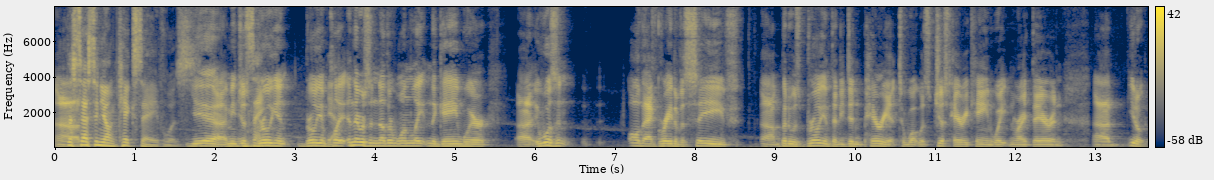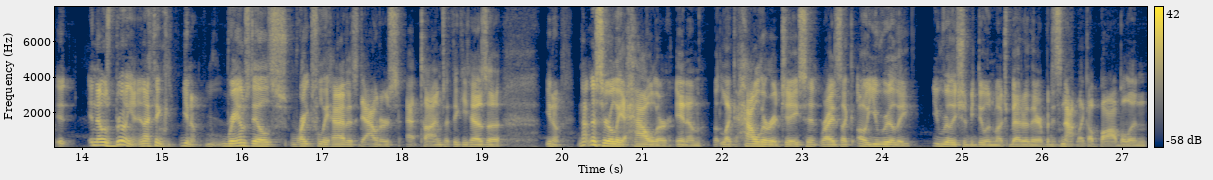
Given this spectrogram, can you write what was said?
Uh, the Sessegnon kick save was yeah, I mean just Insane. brilliant brilliant Yeah. play. And there was another one late in the game where uh, it wasn't all that great of a save, uh, but it was brilliant that he didn't parry it to what was just Harry Kane waiting right there, and uh, you know it. And that was brilliant. And I think you know Ramsdale's rightfully had his doubters at times. I think he has a, you know, not necessarily a howler in him, but like a howler adjacent. Right? It's like, oh, you really, you really should be doing much better there. But it's not like a bobble, and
